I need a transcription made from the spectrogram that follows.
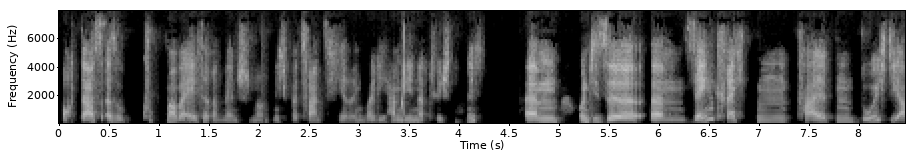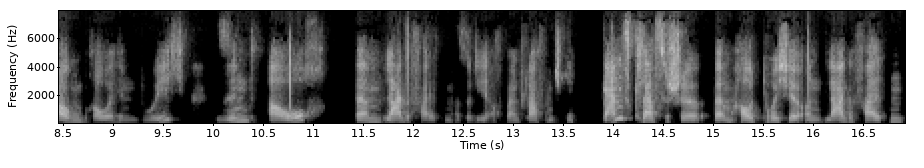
Auch das, also guckt mal bei älteren Menschen und nicht bei 20-Jährigen, weil die haben die natürlich noch nicht. Ähm, und diese ähm, senkrechten Falten durch die Augenbraue hindurch sind auch ähm, Lagefalten, also die auch beim Schlaf entstehen. Ganz klassische ähm, Hautbrüche und Lagefalten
